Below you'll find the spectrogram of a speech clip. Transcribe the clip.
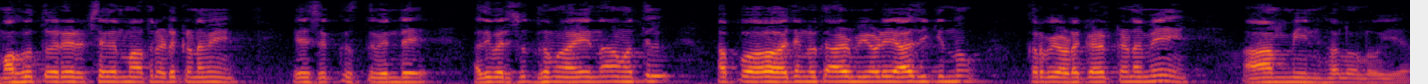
മഹത്വര രക്ഷകൻ മാത്രം എടുക്കണമേ. യേശുക്രിസ്തുവിന്റെ അതിപരിശുദ്ധമായ നാമത്തിൽ അപ്പോ ഞങ്ങൾ താഴ്മയോടെ യാചിക്കുന്നു. കൃപയോടെ കേൾക്കണമേ. ആമീൻ. ഹലോയ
